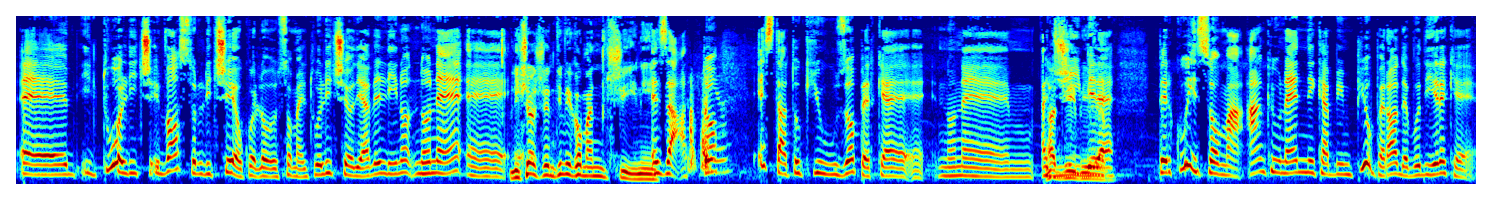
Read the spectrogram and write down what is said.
eh, il, tuo lice- il vostro liceo, quello insomma il tuo liceo di Avellino, non è... eh, Liceo Scientifico Mancini. Esatto, Sì. è stato chiuso perché non è mm, Agibile. agibile. Per cui insomma anche un handicap in più, però devo dire che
